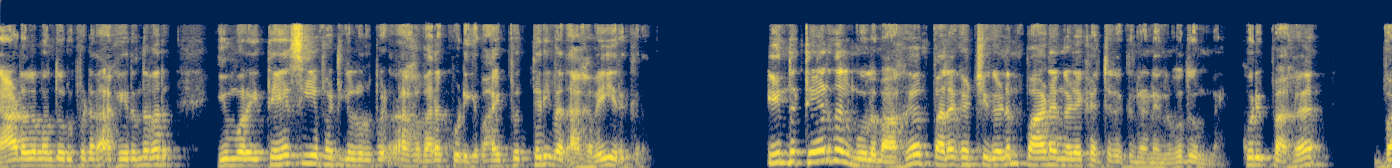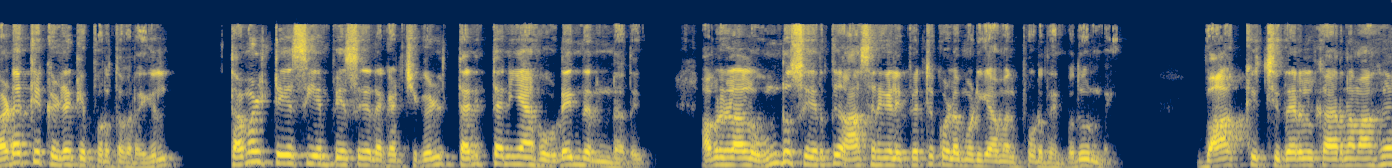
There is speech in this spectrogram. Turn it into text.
நாடாளுமன்ற உறுப்பினராக இருந்தவர் இம்முறை தேசிய பட்டியல் உறுப்பினராக வரக்கூடிய வாய்ப்பு தெரிவதாகவே இருக்கிறது. இந்த தேர்தல் மூலமாக பல கட்சிகளும் பாடங்களை கற்றிருக்கின்றன என்பது உண்மை. குறிப்பாக வடக்கு கிழக்கை பொறுத்தவரையில் தமிழ் தேசியம் பேசுகிற கட்சிகள் தனித்தனியாக உடைந்து நின்றது. அவர்களால் ஒன்று சேர்த்து ஆசனங்களை பெற்றுக்கொள்ள முடியாமல் போனது என்பது உண்மை. வாக்கு சிதறல் காரணமாக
